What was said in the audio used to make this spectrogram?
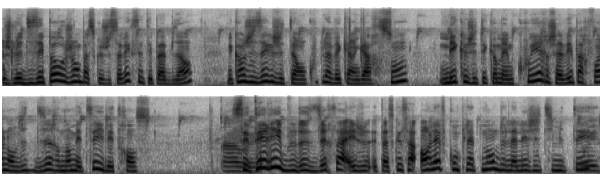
je le disais pas aux gens parce que je savais que c'était pas bien. Mais quand je disais que j'étais en couple avec un garçon, mais que j'étais quand même queer, j'avais parfois l'envie de dire non mais tu sais il est trans. Ah c'est terrible de se dire ça et je- parce que ça enlève complètement de la légitimité Oui.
